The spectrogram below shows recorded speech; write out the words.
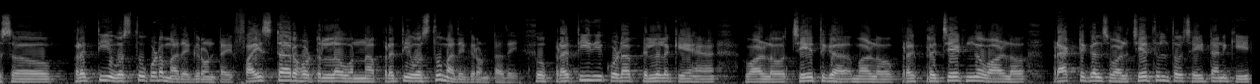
సో ప్రతి వస్తువు కూడా మా దగ్గర ఉంటాయి. ఫైవ్ స్టార్ హోటల్లో ఉన్న ప్రతి వస్తువు మా దగ్గర ఉంటుంది. సో ప్రతిదీ కూడా పిల్లలకి వాళ్ళు వాళ్ళ చేతిగా వాళ్ళు ప్ర- ప్రత్యేకంగా వాళ్ళు ప్రాక్టికల్స్ వాళ్ళ చేతులతో చేయటానికి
